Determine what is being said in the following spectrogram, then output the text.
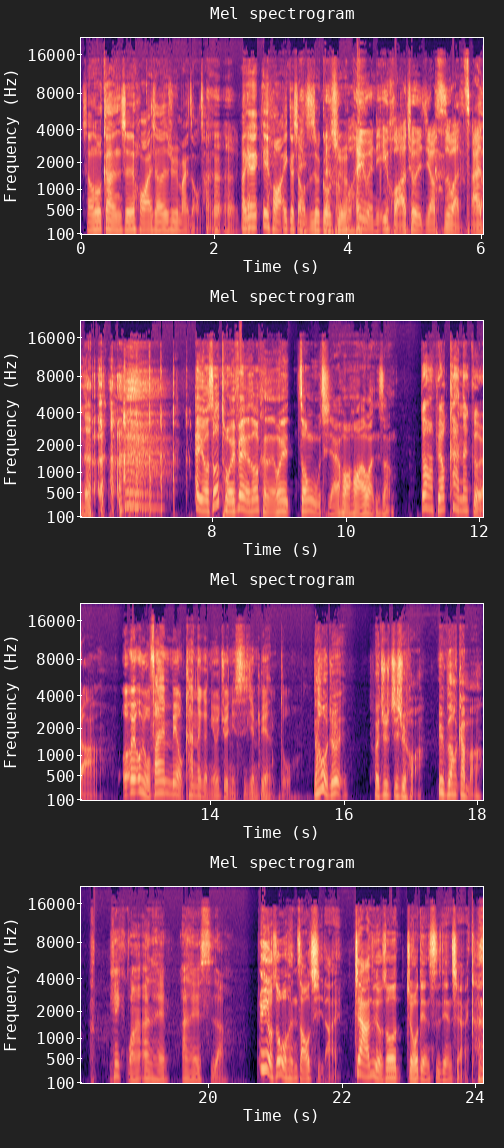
想说，干先滑一下再去买早餐，应该一滑一个小时就过去了。我还以为你一滑就已经要吃晚餐了。哎、欸，有时候颓废的时候，可能会中午起来滑滑到晚上。对啊，不要看那个啦。我我我发现没有看那个，你会觉得你时间变很多。然后我就会回去继续滑，因为不知道干嘛。你可以玩暗黑暗黑四啊。因为有时候我很早起来，假日有时候九点十点起来，很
